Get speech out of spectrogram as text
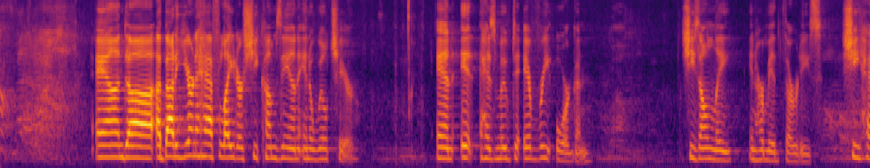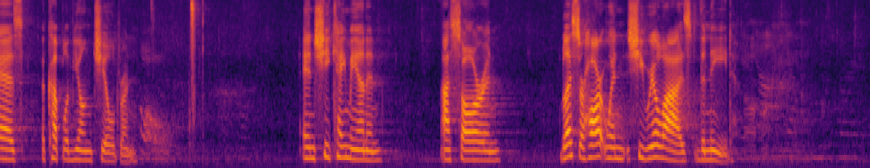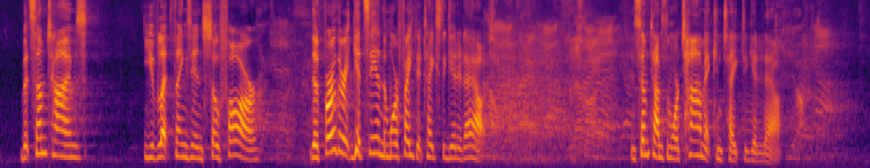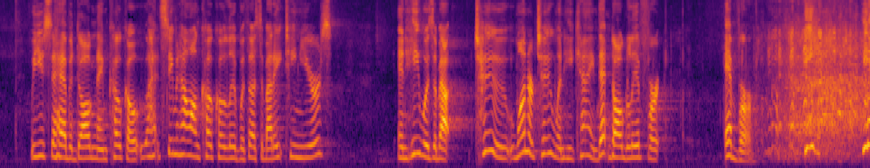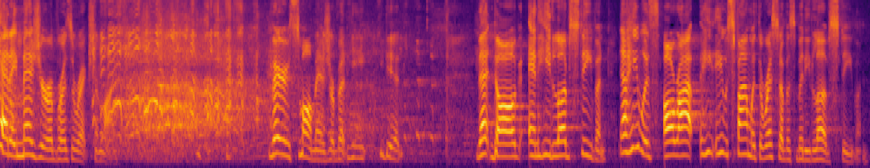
And uh, about a year and a half later, she comes in in a wheelchair. And it has moved to every organ. She's only in her mid 30s. She has a couple of young children. And she came in, and I saw her, and bless her heart when she realized the need. But sometimes you've let things in so far, the further it gets in, the more faith it takes to get it out. And sometimes the more time it can take to get it out. We used to have a dog named Coco. Stephen, how long Coco lived with us? About 18 years. And he was about two, one or two when he came. That dog lived forever. he, he had a measure of resurrection life. Very small measure, but he, he did. That dog, and he loved Stephen. Now, he was all right, he, he was fine with the rest of us, but he loved Stephen.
